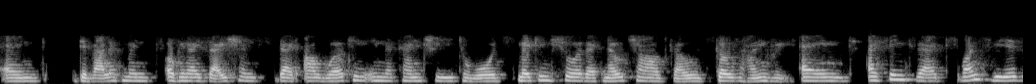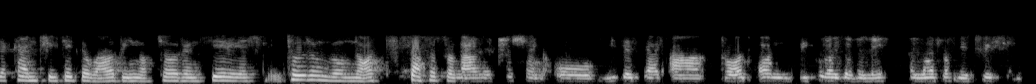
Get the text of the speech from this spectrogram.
and development organizations that are working in the country towards making sure that no child goes goes hungry. And I think that once we as a country take the well-being of children seriously, children will not suffer from malnutrition or diseases that are brought on because of a, less, a loss of nutrition.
